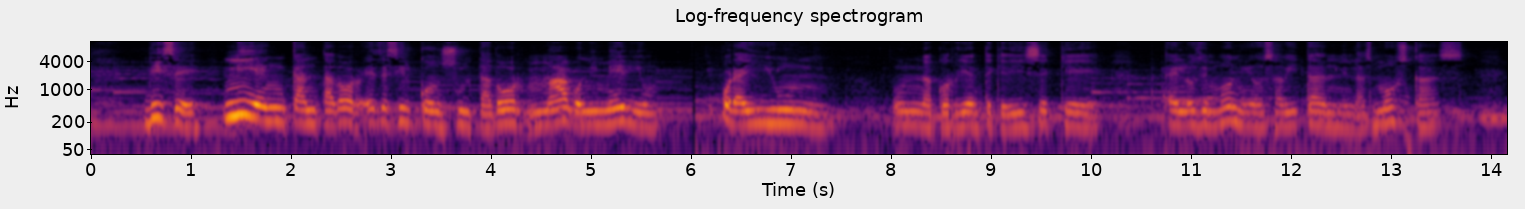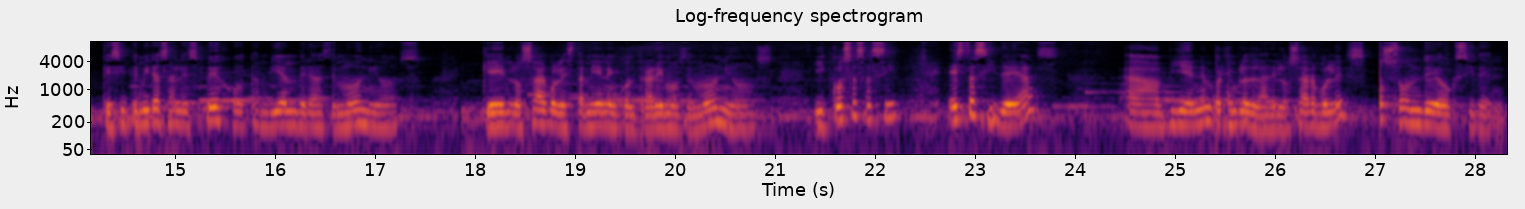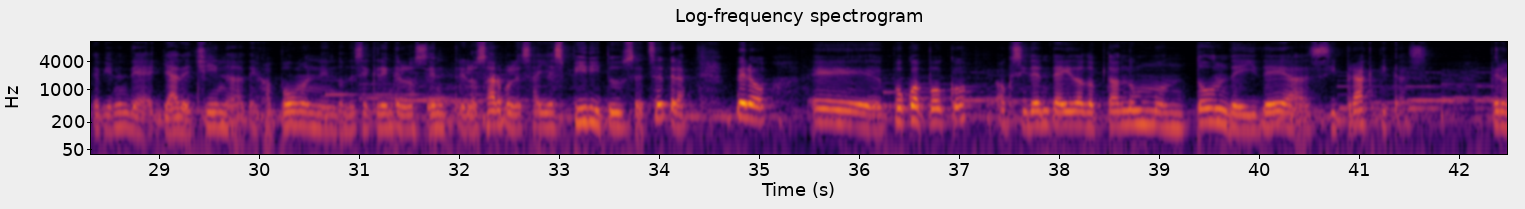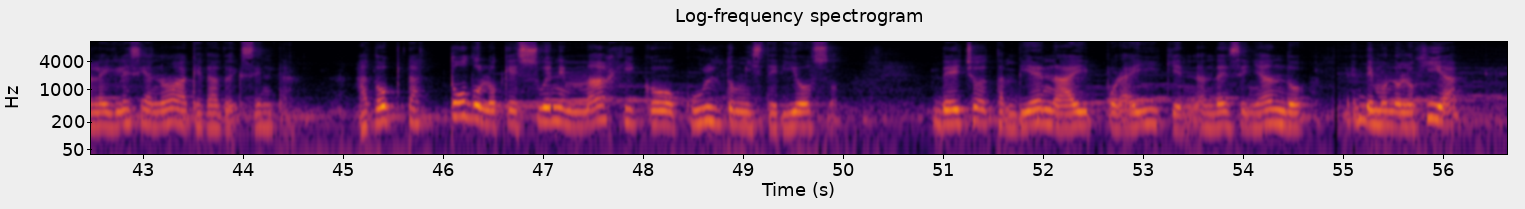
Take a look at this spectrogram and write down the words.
Dice, ni encantador, es decir, consultador, mago, ni medium. Por ahí un, una corriente que dice que eh, los demonios habitan en las moscas, que si te miras al espejo también verás demonios, que en los árboles también encontraremos demonios y cosas así. Estas ideas Ah, vienen, por ejemplo, de la de los árboles, no son de Occidente, vienen ya de China, de Japón, en donde se creen que los, entre los árboles hay espíritus, etc. Pero eh, poco a poco Occidente ha ido adoptando un montón de ideas y prácticas, pero la iglesia no ha quedado exenta. Adopta todo lo que suene mágico, oculto, misterioso de hecho, también hay por ahí quien anda enseñando demonología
